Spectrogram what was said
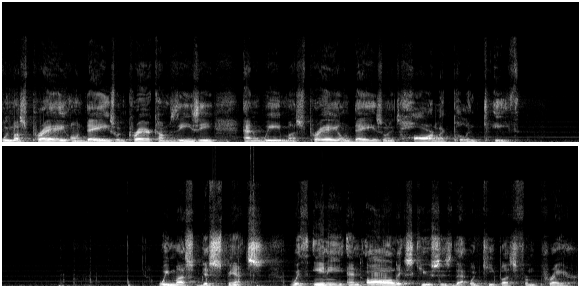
We must pray on days when prayer comes easy, and we must pray on days when it's hard, like pulling teeth. We must dispense with any and all excuses that would keep us from prayer.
